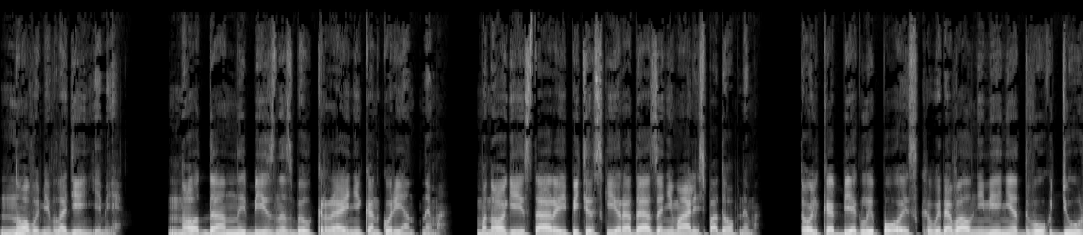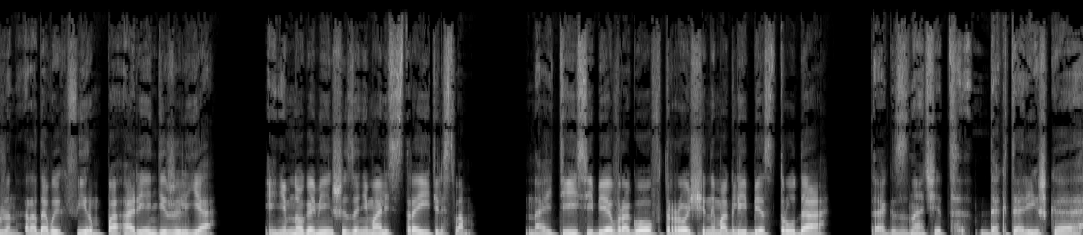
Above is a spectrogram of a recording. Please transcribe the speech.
новыми владениями. Но данный бизнес был крайне конкурентным. Многие старые питерские рода занимались подобным. Только беглый поиск выдавал не менее двух дюжин родовых фирм по аренде жилья и немного меньше занимались строительством. Найти себе врагов трощины могли без труда. Так значит, докторишка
